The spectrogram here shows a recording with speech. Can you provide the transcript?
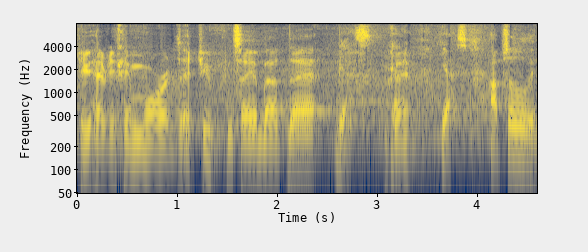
Do you have anything more that you can say about that? Yes. Okay. yeah, Yes, absolutely.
